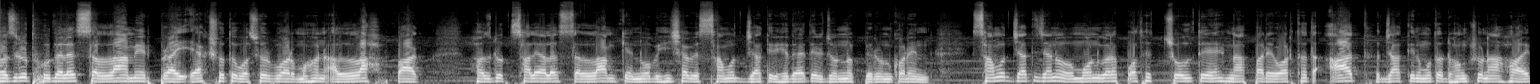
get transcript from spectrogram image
হজরত হুদ সাল্লামের প্রায় একশত বছর পর মহান আল্লাহ পাক হজরত সালে আল্লাহ সাল্লামকে নবী হিসাবে সামুদ জাতির হেদায়তের জন্য প্রেরণ করেন। সামুদ জাতি যেন মন গড়া পথে চলতে না পারে, অর্থাৎ আদ জাতির মতো ধ্বংস না হয়,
